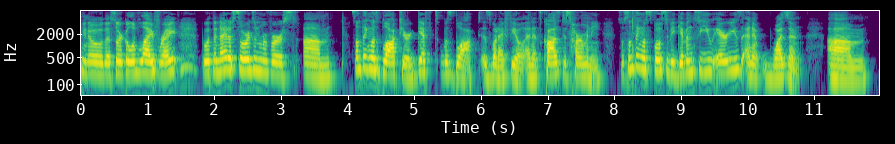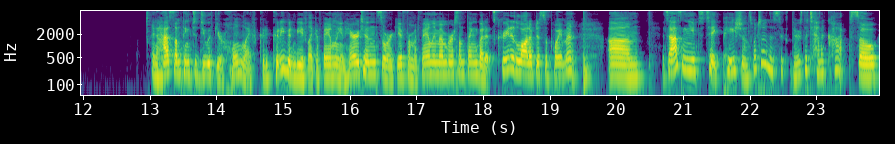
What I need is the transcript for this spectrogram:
you know, the circle of life, right? But with the Knight of Swords in reverse, um, something was blocked here. A gift was blocked, is what I feel, and it's caused disharmony. So something was supposed to be given to you, Aries, and it wasn't. Um, and it has something to do with your home life. Could could even be like a family inheritance or a gift from a family member or something, but it's created a lot of disappointment. Um, it's asking you to take patience. What's on the six? There's the Ten of Cups. So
